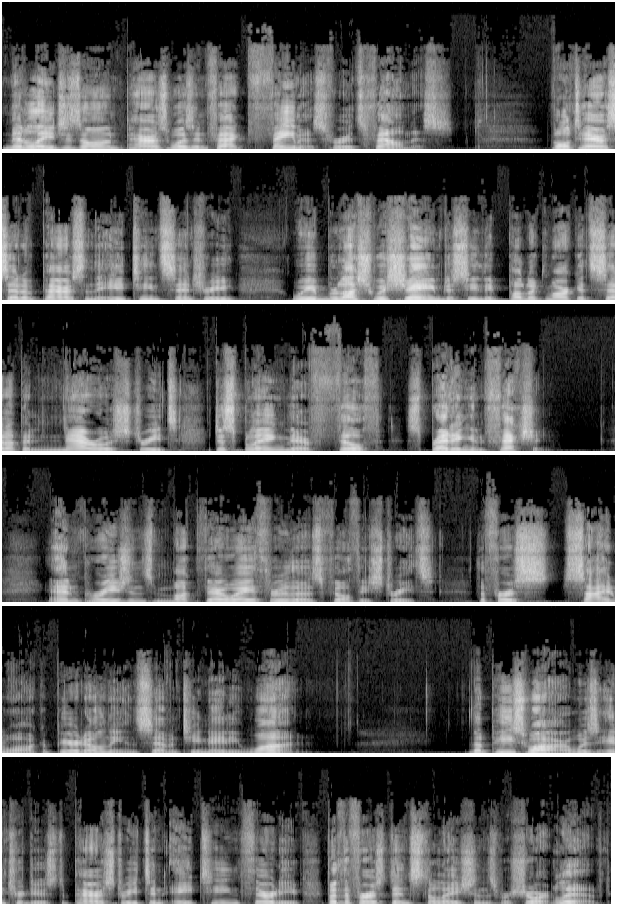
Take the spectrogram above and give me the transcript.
Middle Ages on, Paris was in fact famous for its foulness. Voltaire said of Paris in the 18th century, We blush with shame to see the public markets set up in narrow streets, displaying their filth, spreading infection. And Parisians mucked their way through those filthy streets. The first sidewalk appeared only in 1781. The pissoir was introduced to Paris streets in 1830, but the first installations were short lived.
